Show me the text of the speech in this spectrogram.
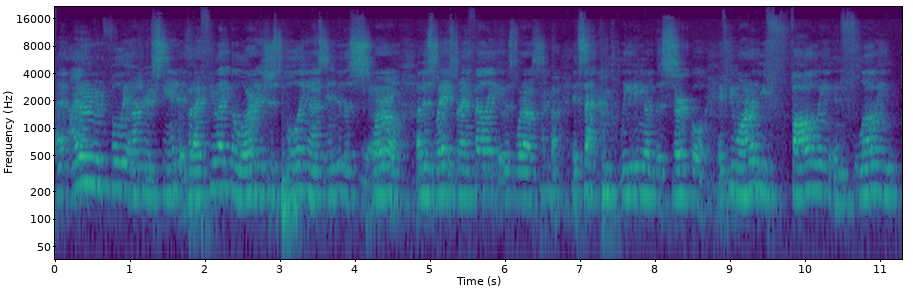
I I don't even fully understand it, but I feel like the Lord is just pulling us into the swirl of His waves. But I felt like it was what I was talking about. It's that completing of the circle. If you want to be following and flowing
